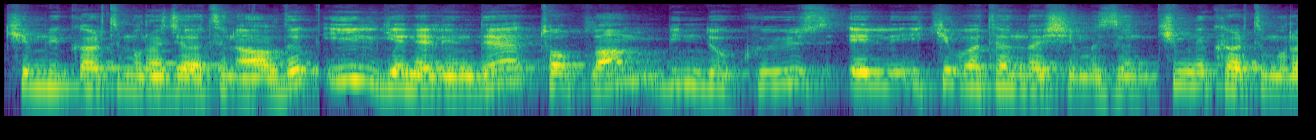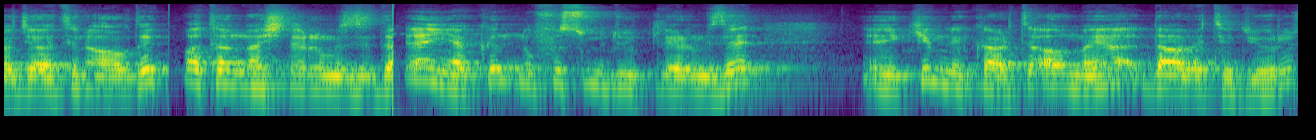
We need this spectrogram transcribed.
kimlik kartı müracaatını aldık. İl genelinde toplam 1952 vatandaşımızın kimlik kartı müracaatını aldık. Vatandaşlarımızı da en yakın nüfus müdürlüklerimize e, kimlik kartı almaya davet ediyoruz.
